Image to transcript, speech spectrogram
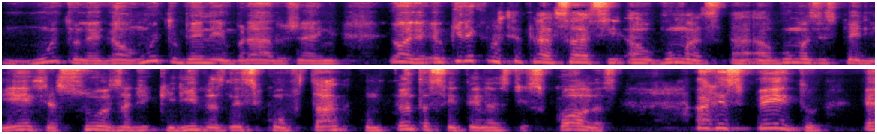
Muito legal, muito bem lembrado, Jaime. Olha, eu queria que você traçasse algumas, algumas experiências suas adquiridas nesse contato com tantas centenas de escolas a respeito é,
